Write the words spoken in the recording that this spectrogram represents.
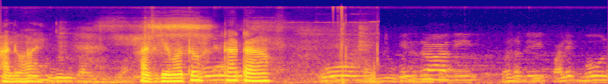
ভালো হয়। আজকের মতো, টাটা। Palibol.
